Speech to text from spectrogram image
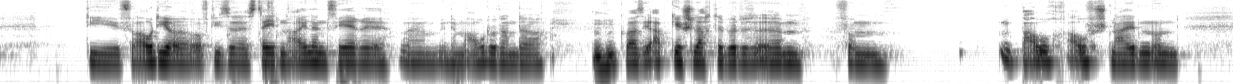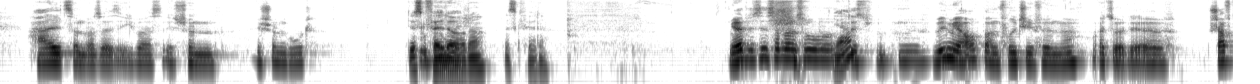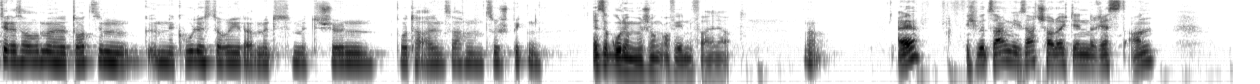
die Frau, die auf dieser Staten Island Fähre ähm, in dem Auto dann da Mhm. quasi abgeschlachtet wird, ähm, vom Bauch aufschneiden und Hals und was weiß ich was, ist schon, ist schon gut. Das gefällt dir, durch. oder? Das gefällt dir. Ja, das ist aber so, Ja? das will mir auch beim Fulci-Film, ne? Also der schafft ja das auch immer trotzdem eine coole Story da mit, schönen, brutalen Sachen zu spicken. Ist eine gute Mischung, auf jeden Fall, ja. Ja. Äh, ich würde sagen, wie gesagt, schaut euch den Rest an.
